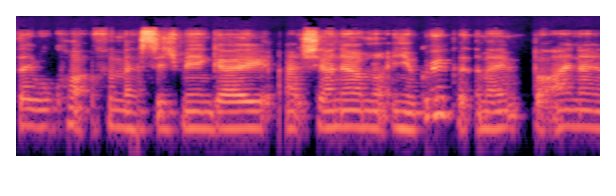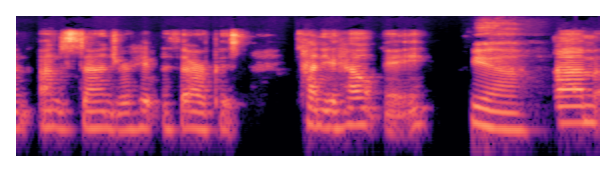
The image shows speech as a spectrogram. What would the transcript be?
they will quite often message me and go, "Actually, I know I'm not in your group at the moment, but I know understand you're a hypnotherapist. Can you help me?" Yeah. Um,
